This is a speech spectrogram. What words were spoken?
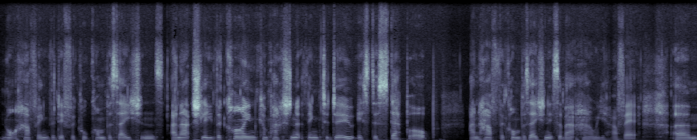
not having the difficult conversations. And actually, the kind, compassionate thing to do is to step up and have the conversation. It's about how you have it. Um,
